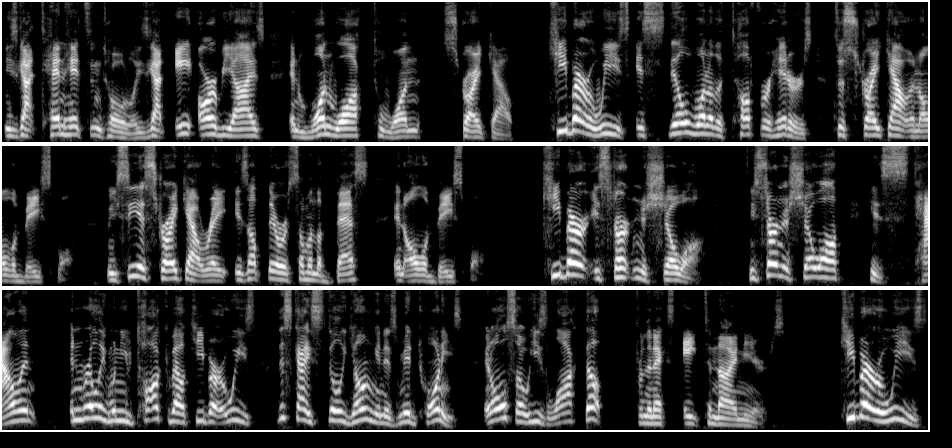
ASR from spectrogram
He's got 10 hits in total. He's got eight RBIs and one walk to one strikeout. Keibert Ruiz is still one of the tougher hitters to strike out in all of baseball. You see his strikeout rate is up there with some of the best in all of baseball. Keibert is starting to show off. He's starting to show off his talent. And really, when you talk about Keibert Ruiz, this guy's still young in his mid 20s. And also, he's locked up for the next eight to nine years. Keibert Ruiz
